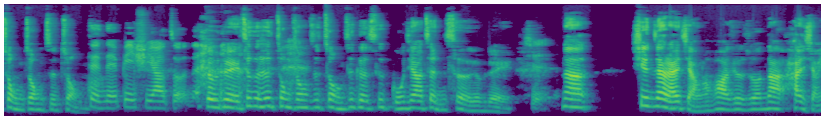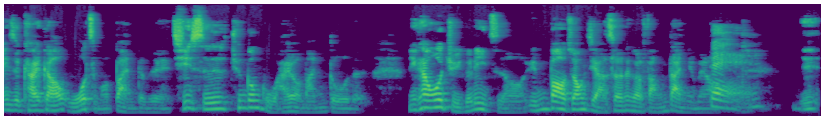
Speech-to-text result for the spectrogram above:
重中之重嘛。对对，必须要做的，对不对？这个是 重中之重，这个是国家政策，对不对？是。那现在来讲的话，就是说，那汉翔一直开高，我怎么办？对不对？其实军工股还有蛮多的。你看，我举个例子哦，云豹装甲车那个防弹有没有？对。你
